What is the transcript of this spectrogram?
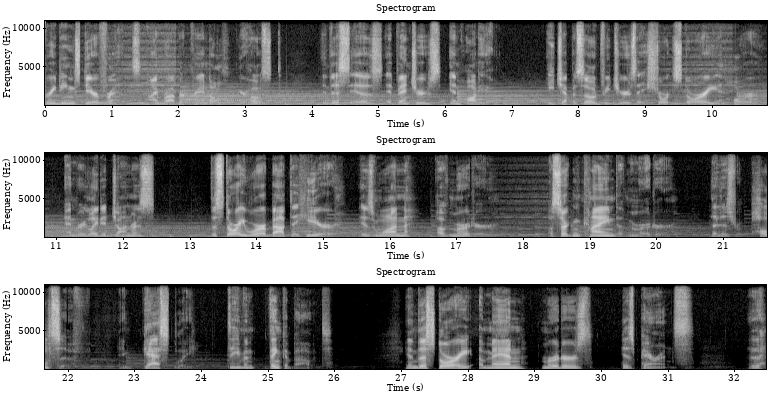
Greetings, dear friends. I'm Robert Crandall, your host, and this is Adventures in Audio. Each episode features a short story in horror and related genres. The story we're about to hear is one of murder, a certain kind of murder that is repulsive and ghastly to even think about. In this story, a man murders his parents. Ugh.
